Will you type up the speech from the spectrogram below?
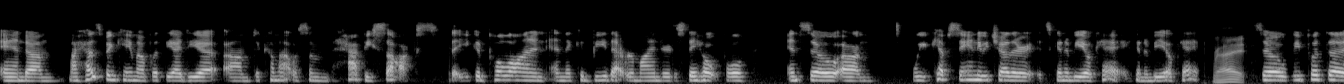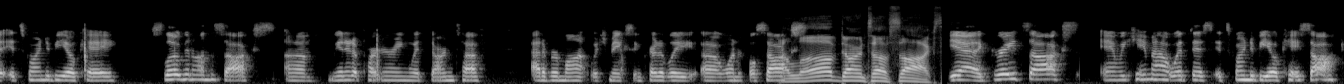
And um, my husband came up with the idea um, to come out with some happy socks that you could pull on and, and that could be that reminder to stay hopeful. And so um, we kept saying to each other, it's going to be okay, It's going to be okay. Right. So we put the "It's going to be okay" slogan on the socks. Um, we ended up partnering with Darn Tough out of Vermont, which makes incredibly uh, wonderful socks. I love darn tough socks. yeah, great socks. And we came out with this "It's going to be okay" sock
